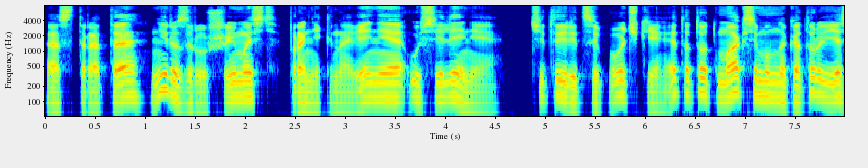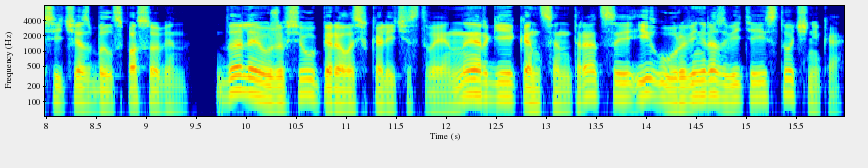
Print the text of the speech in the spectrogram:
Острота, неразрушимость, проникновение, усиление. Четыре цепочки — это тот максимум, на который я сейчас был способен. Далее уже все упиралось в количество энергии, концентрации и уровень развития источника.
